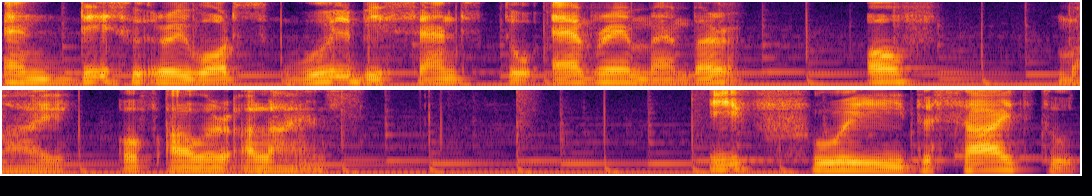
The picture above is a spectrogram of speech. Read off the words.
And these rewards will be sent to every member of my of our alliance. If we decide to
